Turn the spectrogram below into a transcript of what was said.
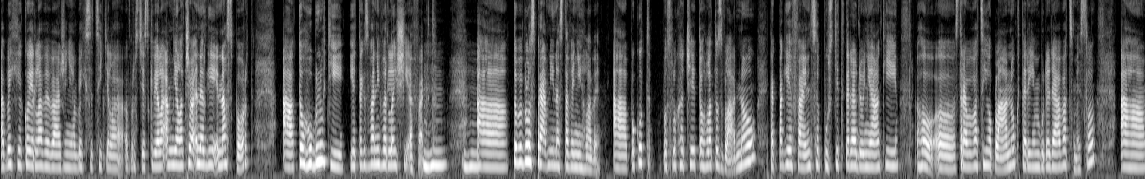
abych jako jedla vyváženě, abych se cítila prostě skvěle a měla třeba energii i na sport. A to hubnutí je takzvaný vedlejší efekt. Mm-hmm. A to by bylo správné nastavení hlavy. A pokud posluchači tohle to zvládnou, tak pak je fajn se pustit teda do nějakého uh, stravovacího plánu, který jim bude dávat smysl. A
